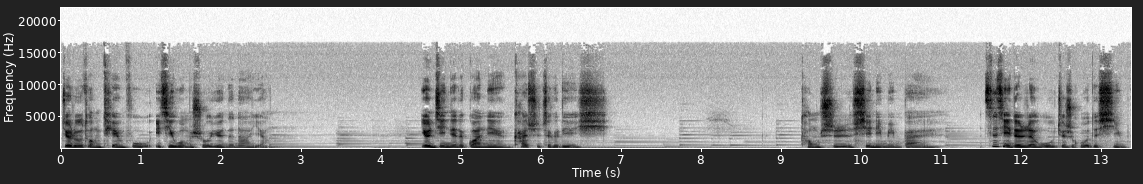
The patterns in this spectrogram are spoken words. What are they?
就如同天赋以及我们所愿的那样。用今天的观念开始这个练习，同时心里明白。自己的任务就是活得幸福，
